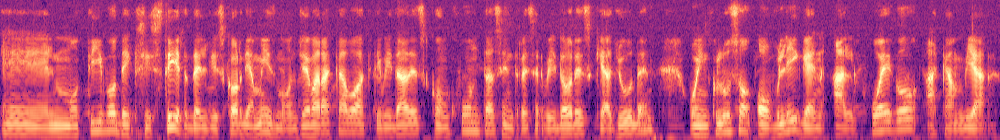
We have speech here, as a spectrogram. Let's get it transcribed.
el motivo de existir del Discordia mismo, llevar a cabo actividades conjuntas entre servidores que ayuden o incluso obliguen al juego a cambiar.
